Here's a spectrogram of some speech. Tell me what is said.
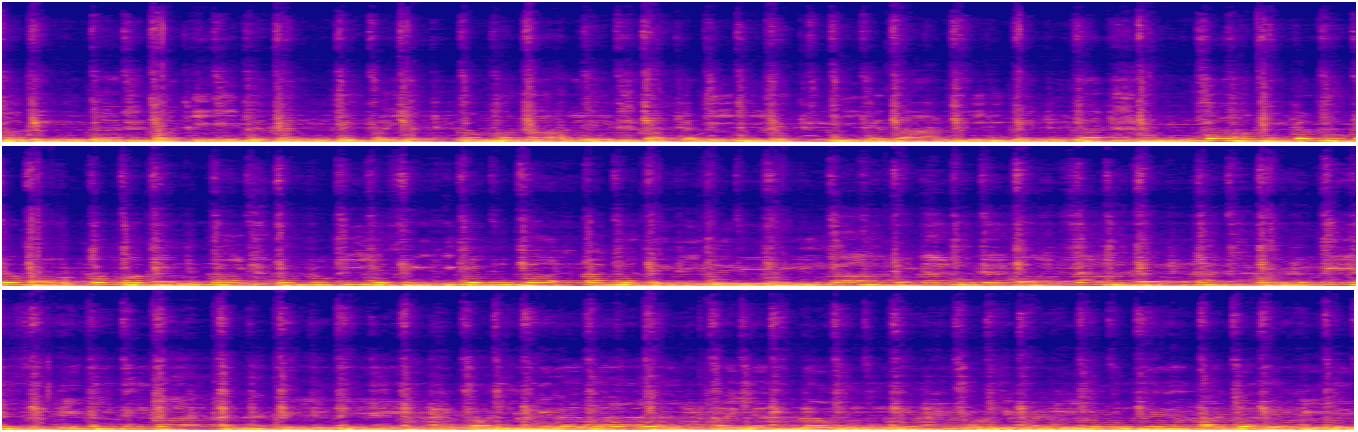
ശിവഗംഗ വകീല ഗംഗ പ്രയത്നം വരാലെ കടലിലെത്തിയതാണീ ഗംഗ ഗംഗാമികളുടെ മോട്ടം അതിന്ന ഒഴുകിയ ശ്രീഗംഗ തകതയിലേ പ്രയത്നം ഒരു വഴിയുണ്ട് തകതയിലേ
